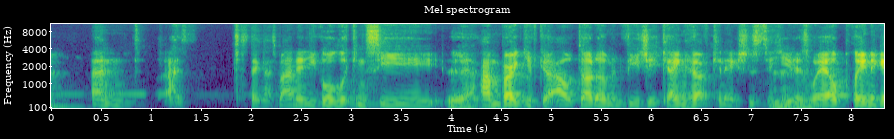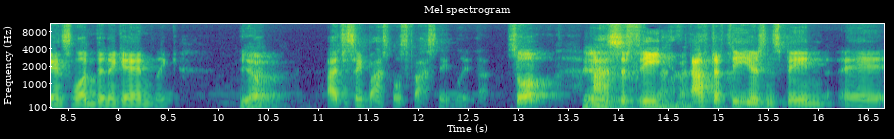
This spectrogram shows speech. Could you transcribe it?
and I just think that's mad. And then you go look and see yeah. Hamburg. You've got Al Durham and VJ King who have connections to here mm-hmm. as well, playing against London again. Like, yeah, I just think basketball's fascinating like that. So it after is. three after three years in Spain, uh,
